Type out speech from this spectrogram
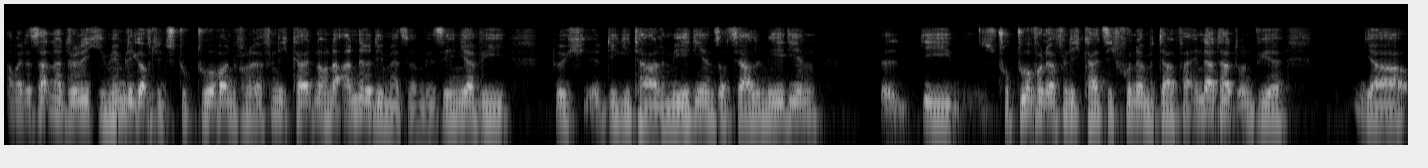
Aber das hat natürlich im Hinblick auf den Strukturwandel von Öffentlichkeit noch eine andere Dimension. Wir sehen ja, wie durch digitale Medien, soziale Medien die Struktur von Öffentlichkeit sich fundamental verändert hat und wir ja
